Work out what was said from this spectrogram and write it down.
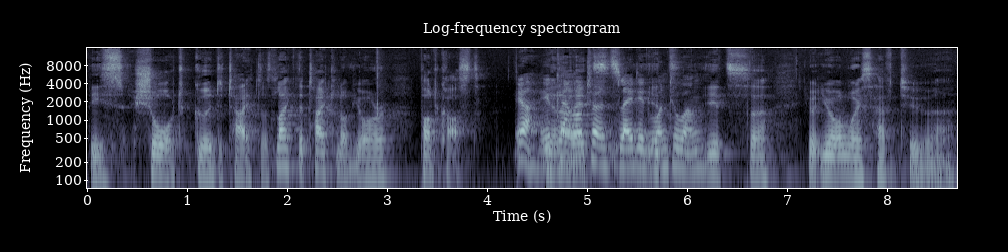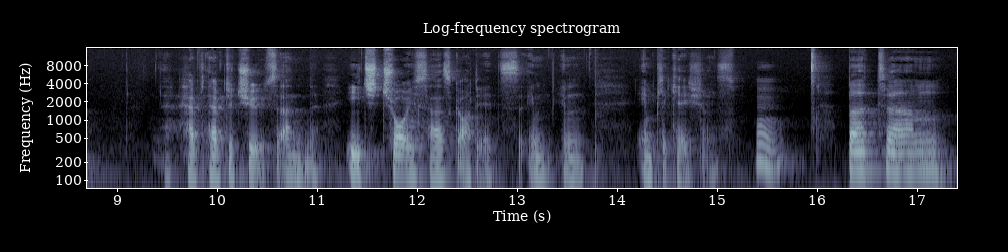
these short, good titles, like the title of your podcast. Yeah, you, you cannot know, translate it one to one. It's uh, you, you, always have to have have to choose, and each choice has got its in, in implications. Mm. But um,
